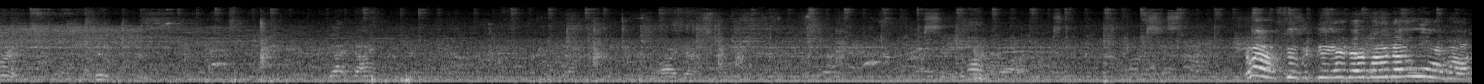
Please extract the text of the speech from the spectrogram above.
Two. Got it, Donnie. All right, guys. Come on. Come on, stupid thing. Ain't nothing but another warm up.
